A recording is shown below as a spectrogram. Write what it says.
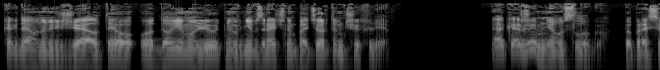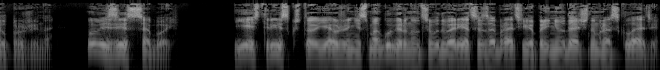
Когда он уезжал, Тео отдал ему лютню в невзрачном потертом чехле. «Окажи мне услугу», — попросил пружина. «Увези с собой. Есть риск, что я уже не смогу вернуться во дворец и забрать ее при неудачном раскладе.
